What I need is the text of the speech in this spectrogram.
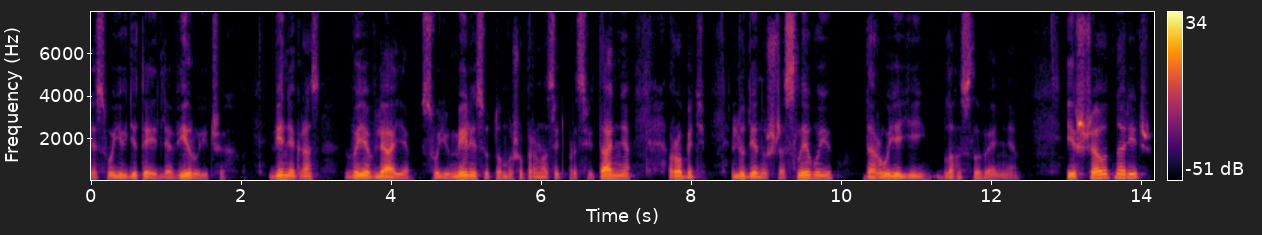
для своїх дітей, для віруючих. Він якраз виявляє свою милість у тому, що приносить процвітання, робить людину щасливою, дарує їй благословення. І ще одна річ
